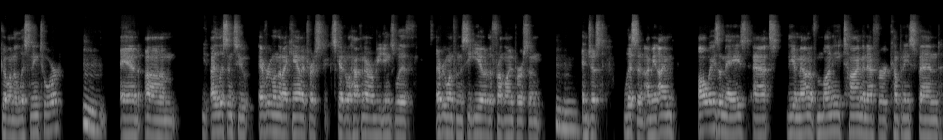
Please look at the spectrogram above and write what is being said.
go on a listening tour. Mm. And um, I listen to everyone that I can. I try to schedule half an hour meetings with everyone from the CEO to the frontline person mm-hmm. and just listen. I mean, I'm always amazed at the amount of money, time, and effort companies spend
